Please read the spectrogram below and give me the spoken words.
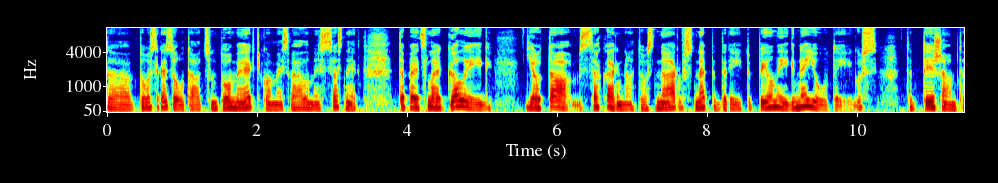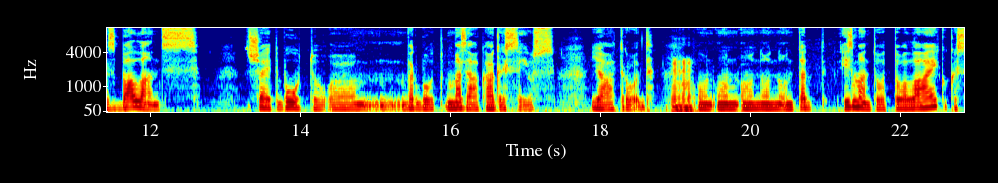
uh, tos rezultātus un to mērķi, ko mēs vēlamies sasniegt. Tāpēc, lai galīgi jau tā sakarinātos nervus nepadarītu pilnīgi nejūtīgus, tad tiešām tas balanss šeit būtu um, varbūt mazāk agresīvs, jāatrod. Mhm. Un, un, un, un, un tad izmantot to laiku, kas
